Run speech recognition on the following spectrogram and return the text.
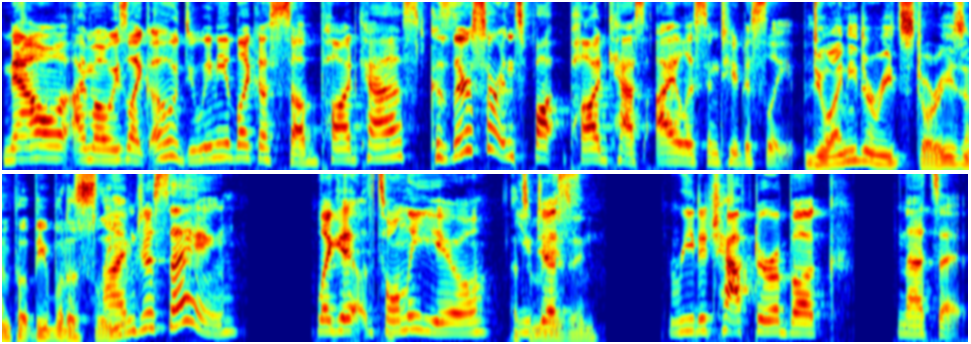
now I'm always like, oh, do we need like a sub podcast? Because there's certain spot podcasts I listen to to sleep. Do I need to read stories and put people to sleep? I'm just saying. Like, it, it's only you. That's you just amazing. read a chapter a book and that's it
